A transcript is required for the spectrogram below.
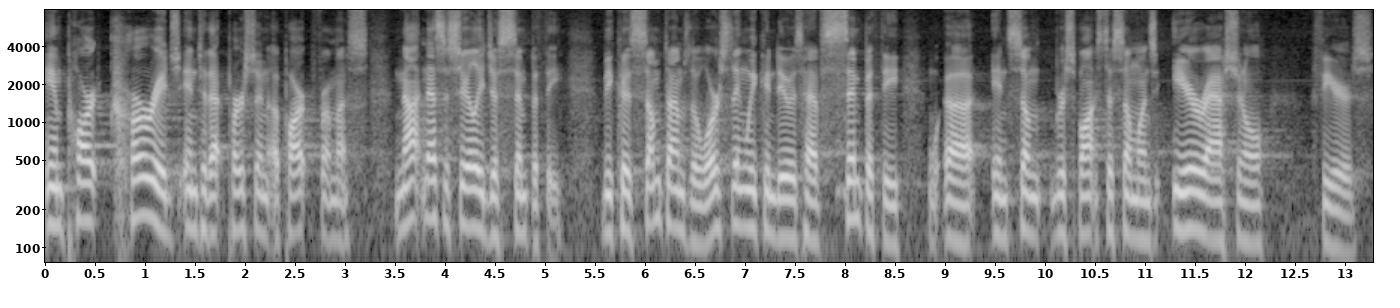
impart courage into that person apart from us, not necessarily just sympathy. Because sometimes the worst thing we can do is have sympathy uh, in some response to someone's irrational fears.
